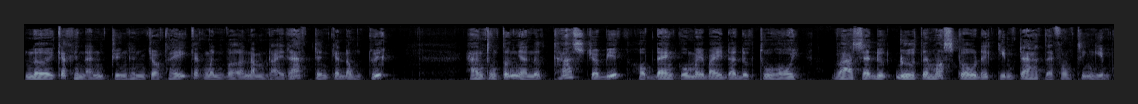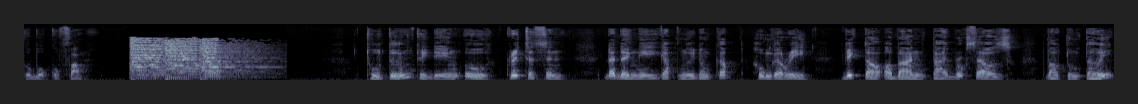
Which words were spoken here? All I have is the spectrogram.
nơi các hình ảnh truyền hình cho thấy các mảnh vỡ nằm rải rác trên cánh đồng tuyết. Hãng thông tấn nhà nước TASS cho biết hộp đen của máy bay đã được thu hồi và sẽ được đưa tới Moscow để kiểm tra tại phòng thí nghiệm của Bộ Quốc phòng. Thủ tướng Thụy Điển U Christensen đã đề nghị gặp người đồng cấp Hungary Viktor Orbán tại Brussels vào tuần tới.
